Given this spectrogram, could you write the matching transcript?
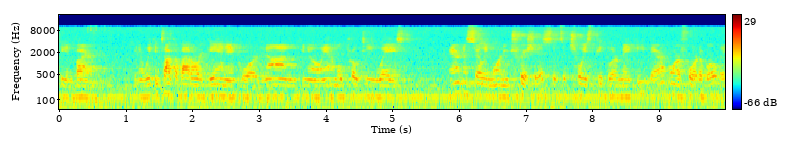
the environment. You know, we can talk about organic or non, you know, animal protein waste. They aren't necessarily more nutritious. It's a choice people are making. They aren't more affordable. They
